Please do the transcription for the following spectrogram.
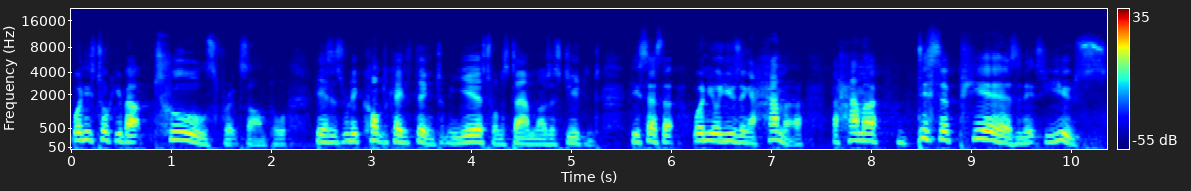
When he's talking about tools, for example, he has this really complicated thing. It took me years to understand when I was a student. He says that when you're using a hammer, the hammer disappears in its use.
